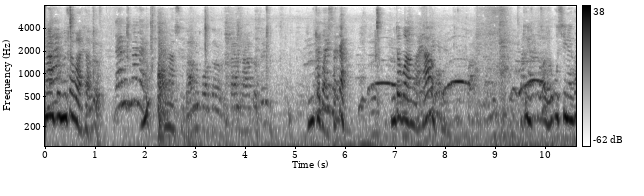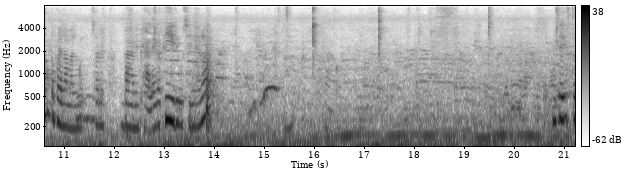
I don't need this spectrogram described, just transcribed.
मासु मिठो भएछ मासु मिठो भएछ क्या मिठो बनाउनु दुई उसिनेको नि त पहिला मैले मजाले पानी फालेर फेरि उसिनेर म चाहिँ यस्तो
